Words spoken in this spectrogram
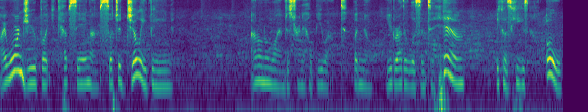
I warned you, but you kept saying I'm such a jelly bean. I don't know why, I'm just trying to help you out. But no, you'd rather listen to him because he's, oh,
